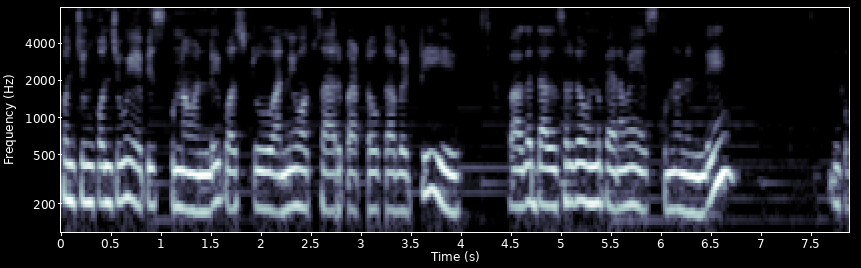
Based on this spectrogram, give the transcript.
కొంచెం కొంచెం వేపించుకున్నామండి ఫస్ట్ అన్నీ ఒకసారి పట్టవు కాబట్టి బాగా దలసరిగా ఉన్న పెనమే వేసుకున్నానండి. ఇంకా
